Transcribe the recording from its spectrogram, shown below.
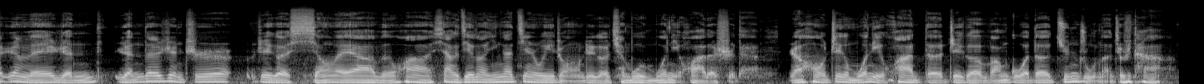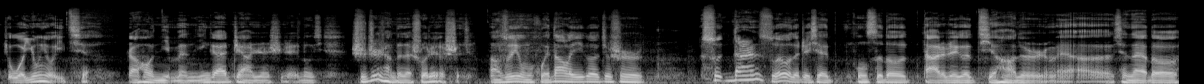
认为人人的认知、这个行为啊、文化，下个阶段应该进入一种这个全部模拟化的时代。然后，这个模拟化的这个王国的君主呢，就是他，就我拥有一切。然后你们应该这样认识这个东西。实质上他在说这个事情啊，所以我们回到了一个就是，所当然所有的这些公司都打着这个旗号，就是什么呀，现在都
